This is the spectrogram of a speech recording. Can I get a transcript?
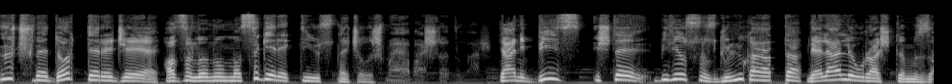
3 ve 4 dereceye hazırlanılması gerektiği üstüne çalışmaya başladılar. Yani biz işte biliyorsunuz günlük hayatta nelerle uğraştığımızı,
